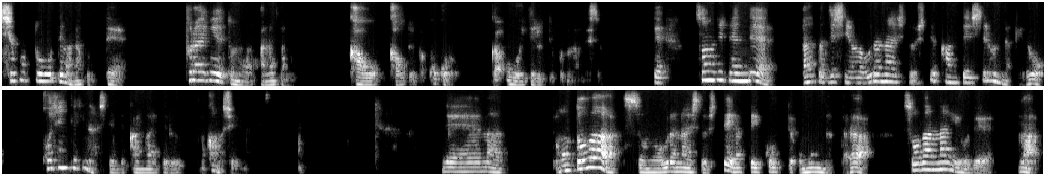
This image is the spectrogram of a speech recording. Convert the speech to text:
仕事ではなくって、プライベートのあなたの顔、顔というか心が動いてるっていうことなんですよ。で、その時点で、あなた自身は占い師として鑑定してるんだけど、個人的な視点で考えてるのかもしれないです。で、まあ、本当は、その占い師としてやっていこうって思うんだったら、相談内容で、まあ、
